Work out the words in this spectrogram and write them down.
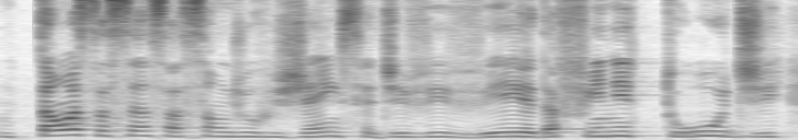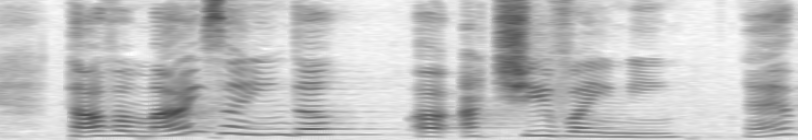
Então, essa sensação de urgência, de viver, da finitude, estava mais ainda ativa em mim. Né?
